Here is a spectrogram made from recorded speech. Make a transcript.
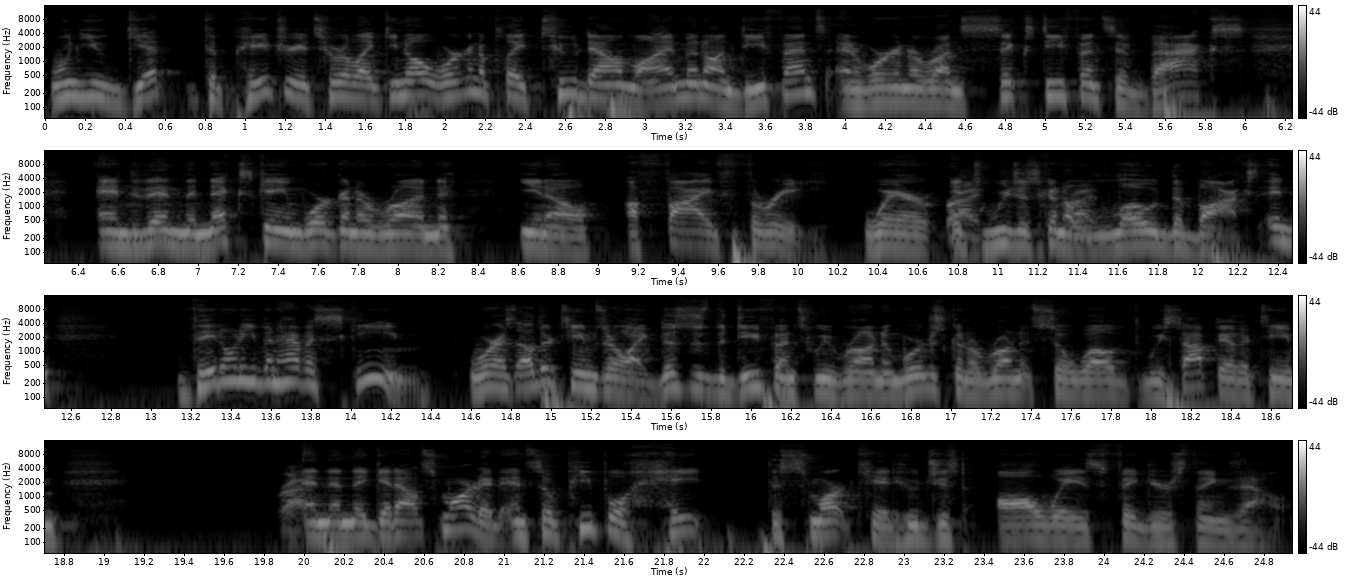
when you get the Patriots who are like you know we're going to play two down linemen on defense and we're going to run six defensive backs and then the next game we're going to run you know a five three where Right. it's, we're just going to load the box and they don't even have a scheme. Whereas other teams are like, this is the defense we run, and we're just going to run it so well that we stop the other team, right. and then they get outsmarted. And so people hate the smart kid who just always figures things out.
